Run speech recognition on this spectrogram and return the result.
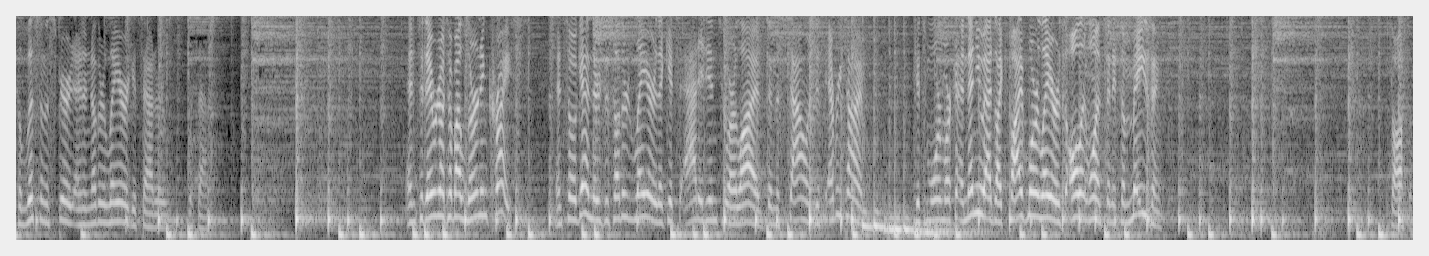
to listen to the Spirit, and another layer gets added with that. And today we're going to talk about learning Christ. And so, again, there's this other layer that gets added into our lives, and the sound just every time gets more and more. And then you add like five more layers all at once, and it's amazing. It's awesome.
